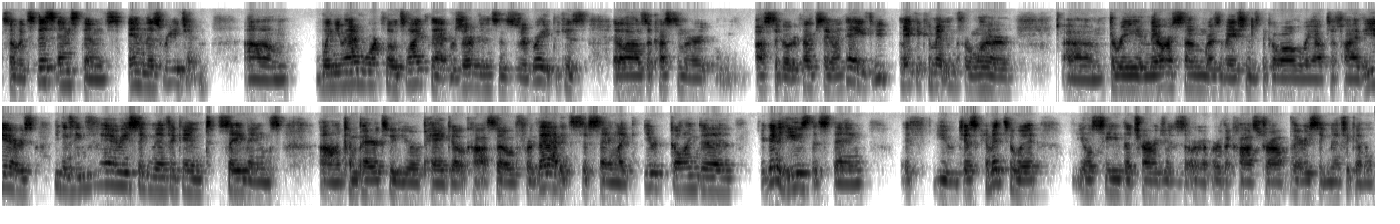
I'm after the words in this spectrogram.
So it's this instance in this region. Um, when you have workloads like that, reserved instances are great because it allows a customer, us to go to customers say like, hey, if you make a commitment for one or um, three, and there are some reservations that go all the way out to five years, you can see very significant savings uh, compared to your pay go cost. So for that, it's just saying like you're going to you're going to use this thing. If you just commit to it, you'll see the charges or, or the cost drop very significantly.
